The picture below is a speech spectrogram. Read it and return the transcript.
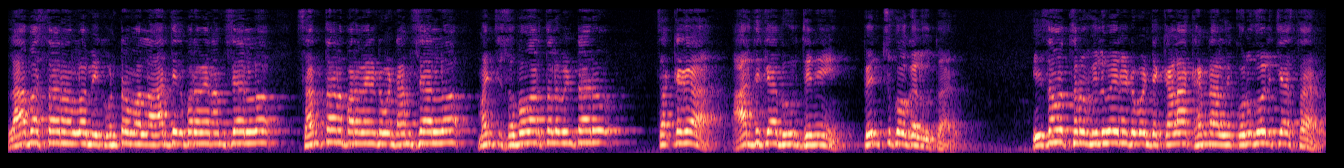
లాభస్థానంలో మీకు ఉండటం వల్ల ఆర్థికపరమైన అంశాల్లో సంతానపరమైనటువంటి అంశాల్లో మంచి శుభవార్తలు వింటారు. చక్కగా ఆర్థికాభివృద్ధిని పెంచుకోగలుగుతారు. ఈ సంవత్సరం విలువైనటువంటి కళాఖండాలని కొనుగోలు చేస్తారు.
